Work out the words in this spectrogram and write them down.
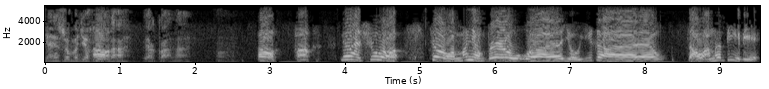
严肃不就好了？不要管了。嗯，哦，好。另外，师傅，就我梦见不是我有一个早亡的弟弟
